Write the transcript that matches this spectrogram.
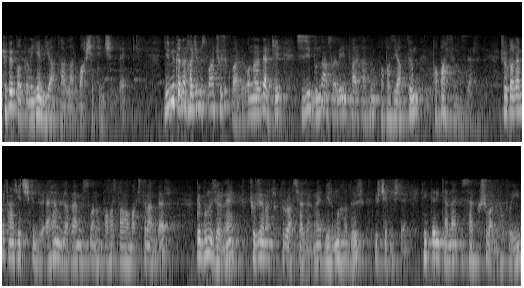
köpek balıklarını yem diye atarlar vahşetin içinde. 20 kadar hacı Müslüman çocuk vardır. Onlara der ki sizi bundan sonra benim tarikatımın papazı yaptığım papazsınız der. Çocuklardan bir tanesi yetişkindir. Elhamdülillah ben Müslümanım, papaz falan olmak istemem der. Ve bunun üzerine çocuğu hemen tutturur askerlerine bir mıhadır, bir çekişle. Hintlerin kendine ait bir serpuşu vardır hatırlayın.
